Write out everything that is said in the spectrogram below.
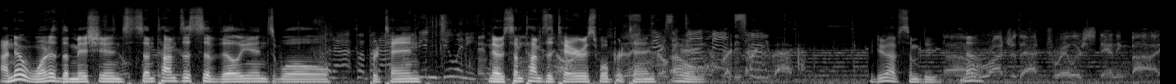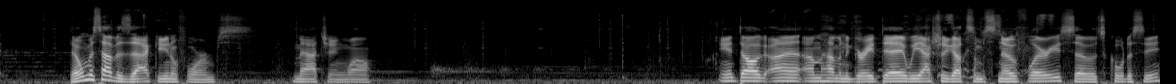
I know one of the missions. Sometimes the civilians will pretend. No, sometimes the terrorists will pretend. Oh, Ready for evac. We do have somebody. Uh, No, Roger that. Trailer's standing by. they almost have exact uniforms matching. Wow. Ant dog, I, I'm having a great day. We actually got some snow flurries, so it's cool to see.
